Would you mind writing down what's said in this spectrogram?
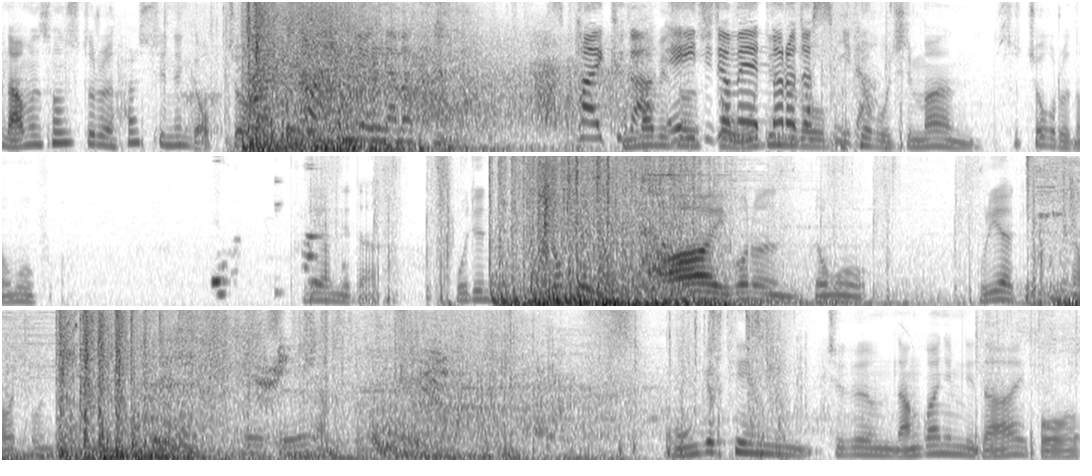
남은 선수들은 할 수 있는 게 없죠. 한명 남았습니다. 스파이크가 간나비 A 선수 지점에 오딘으로 떨어졌습니다. 버텨보지만 수적으로 너무 부- 불리합니다. 부정해서 아 이거는 너무 무리하게 힘이 나올 좋은데 스페이스 양쪽으로 공격팀 지금 난관입니다. 이거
